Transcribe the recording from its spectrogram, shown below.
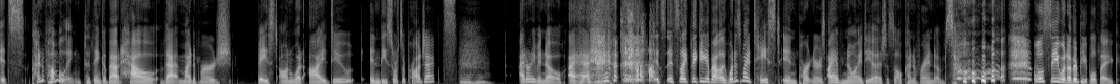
it's kind of humbling to think about how that might emerge based on what I do in these sorts of projects. Mm-hmm. I don't even know. I, I it's it's like thinking about like what is my taste in partners? I have no idea. It's just all kind of random. So we'll see what other people think.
